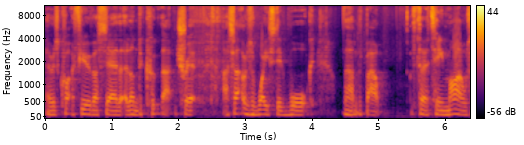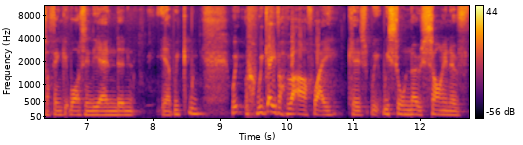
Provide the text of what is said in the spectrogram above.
There was quite a few of us there that had undercooked that trip. Uh, so that was a wasted walk. Um, about 13 miles, I think it was in the end. And yeah, we, we, we, gave up about halfway because we, we saw no sign of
